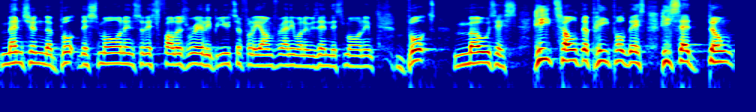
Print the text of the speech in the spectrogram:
mentioned the but this morning, so this follows really beautifully on for anyone who was in this morning. But Moses, he told the people this. He said, Don't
